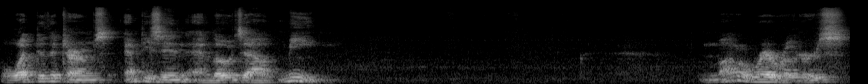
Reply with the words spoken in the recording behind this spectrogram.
What do the terms empties in and loads out mean? Model railroaders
